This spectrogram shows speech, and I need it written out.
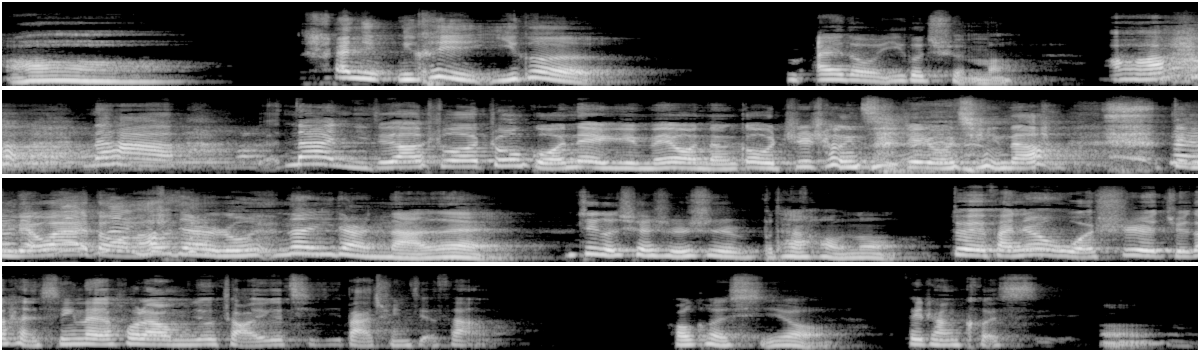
哦，哎，你你可以一个 idol 一个群吗？啊，那。那你就要说中国内娱没有能够支撑起这种群的顶流爱豆了，有点容，那有点难哎，这个确实是不太好弄。对，反正我是觉得很心累，后来我们就找一个契机把群解散了，好可惜哦，非常可惜。嗯，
